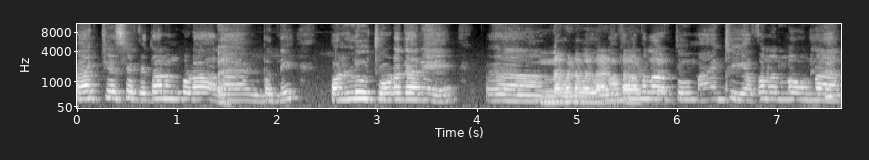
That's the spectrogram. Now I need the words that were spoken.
ప్యాక్ చేసే విధానం కూడా అలా ఉంటుంది. పండ్లు చూడగానే నవనవలాడుతా మంచి యవ్వనంలో ఉన్న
